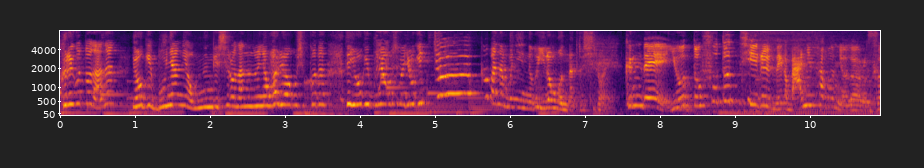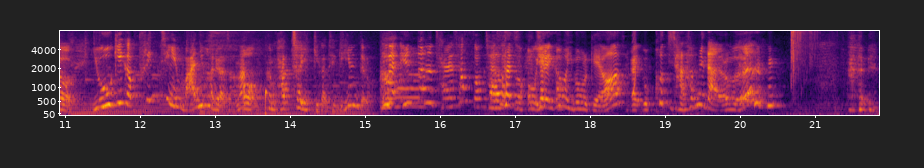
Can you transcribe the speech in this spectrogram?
그리고 또 나는 여기 문양이 없는 게 싫어. 나는 그냥 화려하고 싶거든. 근데 여기 문양 없으면 여기 조 그만한 무늬 있는 거 이런 건 난 또 싫어해. 근데 요 또 후드티를 내가 많이 사본 여자로서 여기가 프린팅이 많이 화려하잖아 어. 그럼 받쳐 입기가 되게 힘들어 근데 아. 일단은 잘 샀어 잘 어, 샀어 어, 제가 예뻐. 이거 한번 입어볼게요. 제가 이거 코디 잘 합니다, 여러분.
